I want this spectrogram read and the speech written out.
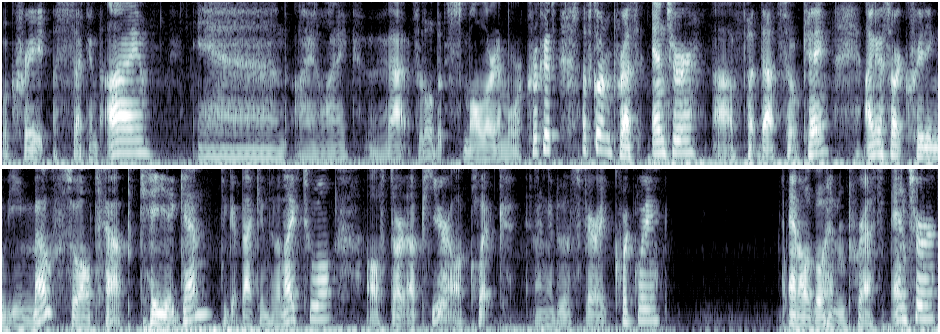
We'll create a second eye. And I like that. It's a little bit smaller and more crooked. Let's go ahead and press enter, uh, but that's okay. I'm gonna start creating the mouth, so I'll tap K again to get back into the knife tool. I'll start up here, I'll click, and I'm gonna do this very quickly. And I'll go ahead and press enter.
